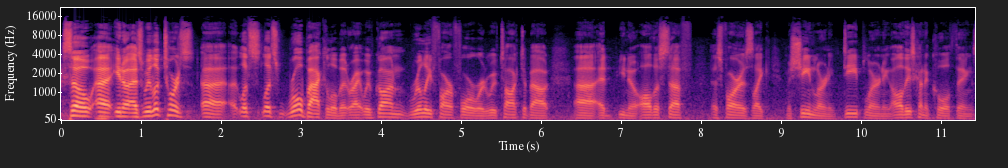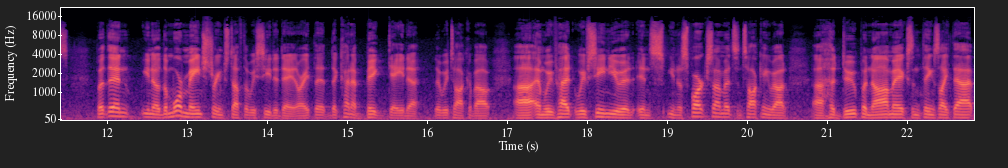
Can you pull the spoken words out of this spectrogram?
So uh, you know, as we look towards, uh, let's let's roll back a little bit, right? We've gone really far forward. We've talked about, uh, you know, all the stuff as far as like machine learning, deep learning, all these kind of cool things. But then, you know, the more mainstream stuff that we see today, right? The, the kind of big data that we talk about, uh, and we've had we've seen you in, in, you know Spark summits and talking about uh, Hadooponomics and things like that.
